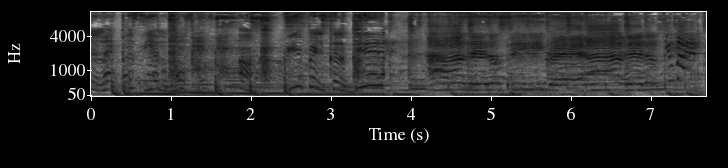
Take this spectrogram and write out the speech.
smelling like pussy and mimosa. Uh, real French tell her beat it up. Our little secret, our little You better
